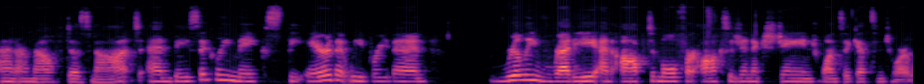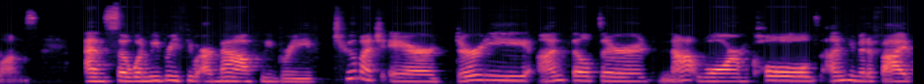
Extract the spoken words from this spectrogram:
and our mouth does not, and basically makes the air that we breathe in really ready and optimal for oxygen exchange once it gets into our lungs. And so when we breathe through our mouth, we breathe too much air, dirty, unfiltered, not warm, cold, unhumidified.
